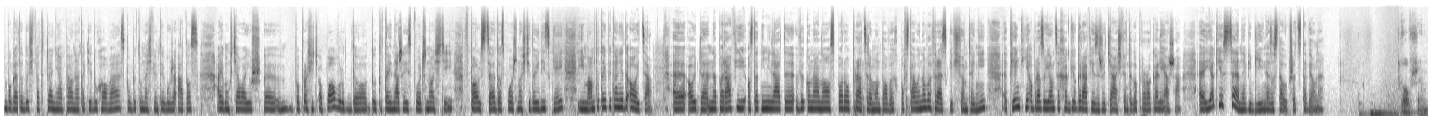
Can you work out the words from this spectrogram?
bogate doświadczenia Pana, takie duchowe z pobytu na Świętej Górze Atos. A ja bym chciała już e, poprosić o powrót do, do tutaj naszej społeczności w Polsce, do społeczności doilickiej. I mam tutaj pytanie do ojca. E, ojcze, na parafii ostatnimi laty wykonano sporo prac remontowych. Powstały nowe freski w świątyni, e, pięknie obrazujące hagiografię z życia świętego proroka Eliasza. E, jakie sceny biblijne zostały przedstawione? Owszem,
